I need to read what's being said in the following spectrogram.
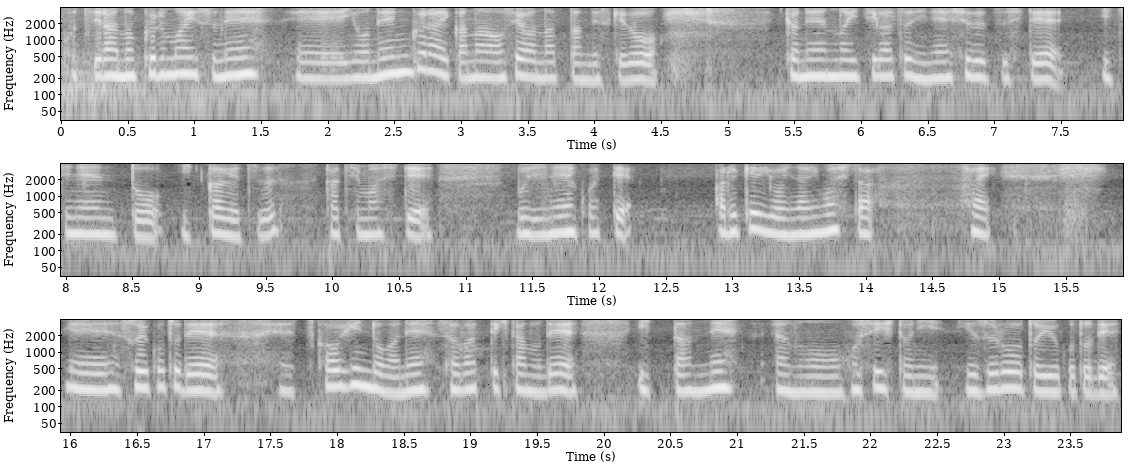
こちらの車椅子ね、えー、4年ぐらいかな、お世話になったんですけど、去年の1月にね、手術して1年と1ヶ月経ちまして、無事ね、こうやって歩けるようになりました。はい。えー、そういうことで、えー、使う頻度がね、下がってきたので、一旦ね、あのー、欲しい人に譲ろうということで、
